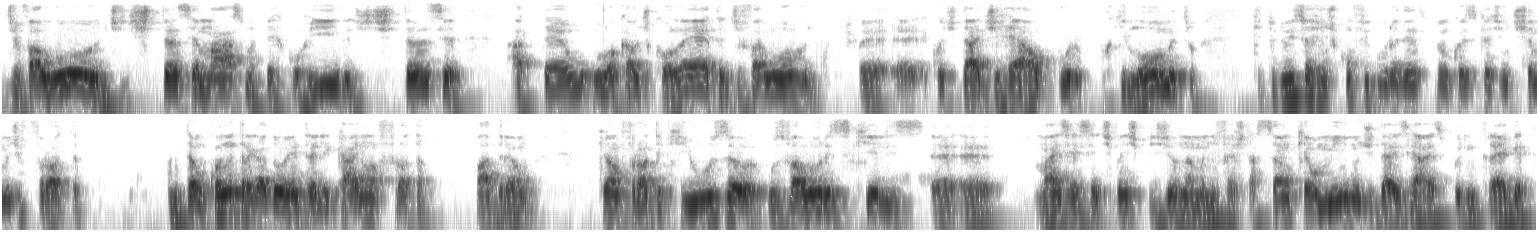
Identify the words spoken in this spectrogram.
de valor, de distância máxima percorrida, de distância até o, o local de coleta, de valor, é, é, quantidade real por, por quilômetro, que tudo isso a gente configura dentro de uma coisa que a gente chama de frota. Então, quando o entregador entra, ele cai numa frota padrão, que é uma frota que usa os valores que eles é, é, mais recentemente pediram na manifestação, que é o mínimo de 10 reais por entrega,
